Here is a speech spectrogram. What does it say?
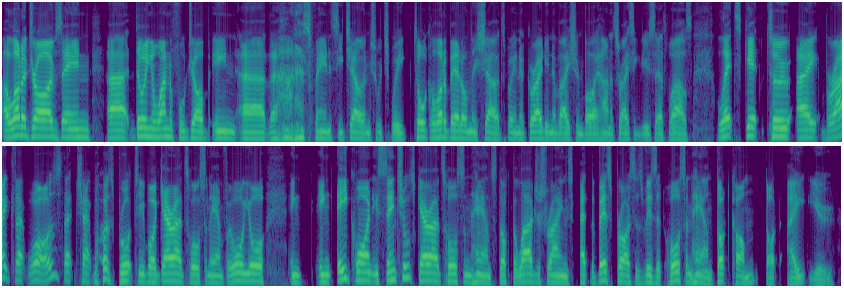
a lot of drives and uh, doing a wonderful job in uh, the Harness Fantasy Challenge, which we talk a lot about on this show. It's been a great innovation by Harness Racing New South Wales. Let's get to a break. That was, that chat was brought to you by Garrard's Horse and Hound for all your in, in equine essentials. Garrard's Horse and Hound stock the largest range at the best prices. Visit horseandhound.com.au.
